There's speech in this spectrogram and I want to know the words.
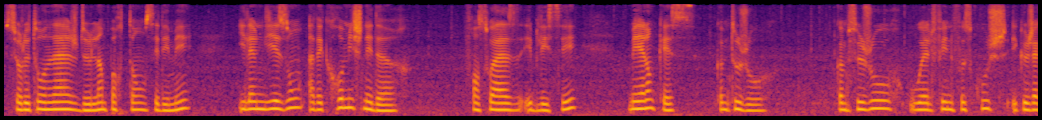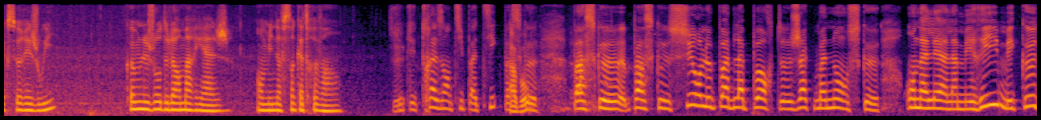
sur le tournage de L'importance est d'aimer, il a une liaison avec Romy Schneider. Françoise est blessée, mais elle encaisse, comme toujours. Comme ce jour où elle fait une fausse couche et que Jacques se réjouit, comme le jour de leur mariage, en 1981. J'étais très antipathique parce Ah bon que parce que parce que sur le pas de la porte, Jacques m'annonce que on allait à la mairie, mais que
